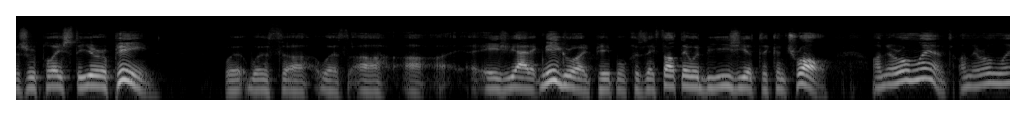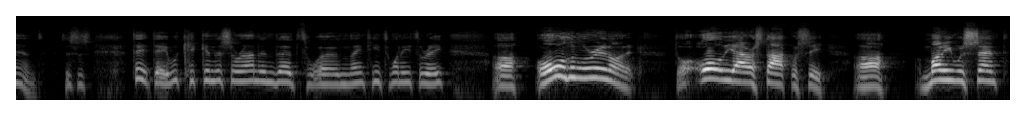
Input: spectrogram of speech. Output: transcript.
is replace the European with, with, uh, with uh, Asiatic Negroid people because they felt they would be easier to control on their own land, on their own land. This is, they, they were kicking this around in the, 1923. all of them were in on it. All the aristocracy money was sent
